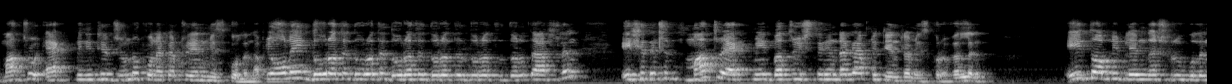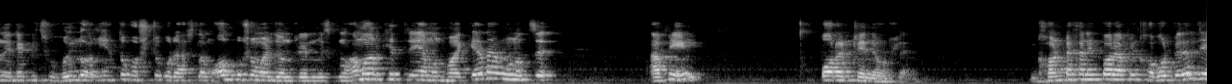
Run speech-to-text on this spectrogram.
মাত্র এক মিনিটের জন্য কোন একটা ট্রেন মিস করলেন। আপনি অনেক দৌড়াতে দৌড়াতে দৌড়াতে দৌড়াতে দৌড়াতে দৌড়াতে আসলেন। এসে দেখলেন মাত্র এক মিনিট বা ত্রিশ সেকেন্ড আগে আপনি ট্রেনটা মিস করে ফেললেন। এই তো আপনি ব্লেম দেওয়া শুরু করলেন, এটা কিছু হইল, আমি এত কষ্ট করে আসলাম, অল্প সময়ের জন্য ট্রেন মিস করলাম। আমার ক্ষেত্রে এমন হয়, কেন এমন হচ্ছে? আপনি পরের ট্রেনে উঠলেন। ঘণ্টা খানেক পরে আপনি খবর পেলেন যে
